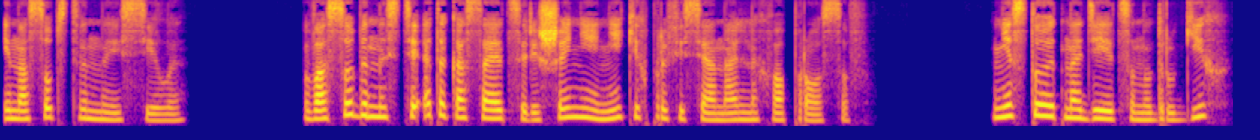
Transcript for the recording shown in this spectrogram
и на собственные силы. В особенности это касается решения неких профессиональных вопросов. Не стоит надеяться на других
